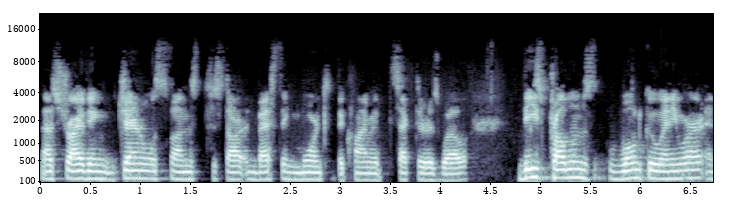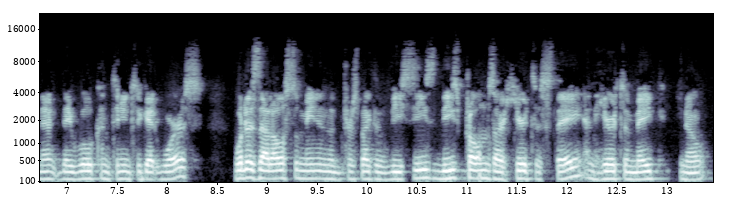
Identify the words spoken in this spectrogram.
That's driving generalist funds to start investing more into the climate sector as well. These problems won't go anywhere and they will continue to get worse. What does that also mean in the perspective of VCs? These problems are here to stay and here to make, you know,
